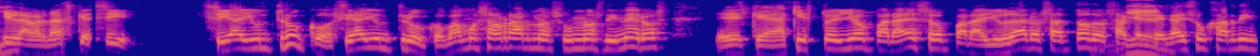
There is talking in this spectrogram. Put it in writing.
Y la verdad es que sí, sí hay un truco, sí hay un truco. Vamos a ahorrarnos unos dineros, eh, que aquí estoy yo para eso, para ayudaros a todos a que tengáis un jardín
